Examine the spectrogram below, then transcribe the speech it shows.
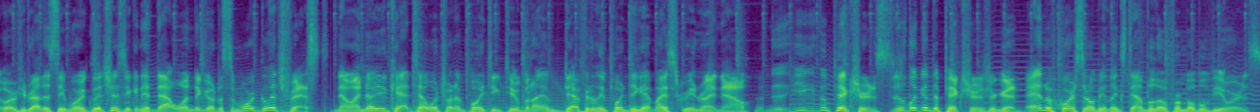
Or if you'd rather see more glitches, you can hit that one to go to some more Glitch Fest. Now, I know you can't tell which one I'm pointing to, but I am definitely pointing at my screen right now. The, the pictures. Just look at the pictures. You're good. And of course, there will be links down below for mobile viewers.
